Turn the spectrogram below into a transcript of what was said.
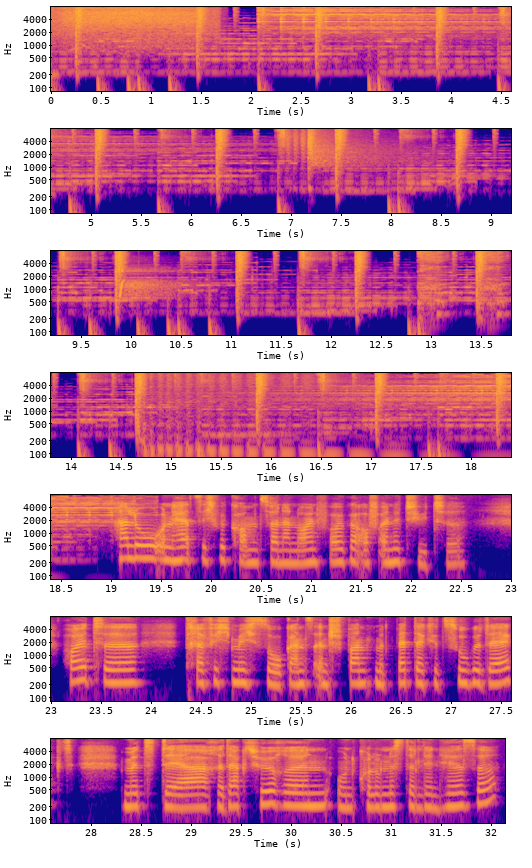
Hallo und herzlich willkommen zu einer neuen Folge auf eine Tüte. Heute treffe ich mich so ganz entspannt mit Bettdecke zugedeckt mit der Redakteurin und Kolumnistin Lynn Hirse.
